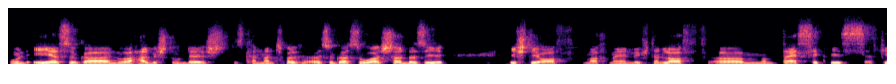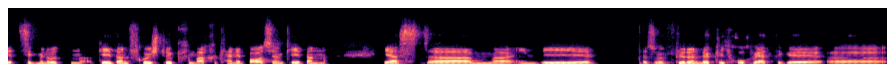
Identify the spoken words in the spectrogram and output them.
und eher sogar nur eine halbe Stunde. Das kann manchmal sogar so ausschauen, dass ich, ich stehe auf, mache meinen Nüchternlauf ähm, 30 bis 40 Minuten, gehe dann frühstücken, mache keine Pause und gehe dann erst ähm, in die, also für dann wirklich hochwertige äh,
